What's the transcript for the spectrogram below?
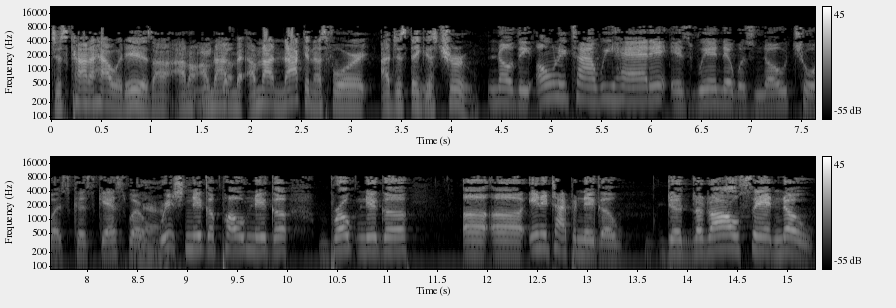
just kind of how it is i, I don't i'm not i'm not knocking us for it i just think it's true No, the only time we had it is when there was no choice. Cause guess what? Yeah. Rich nigga, poor nigga, broke nigga, uh, uh, any type of nigga, the, the law said no.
